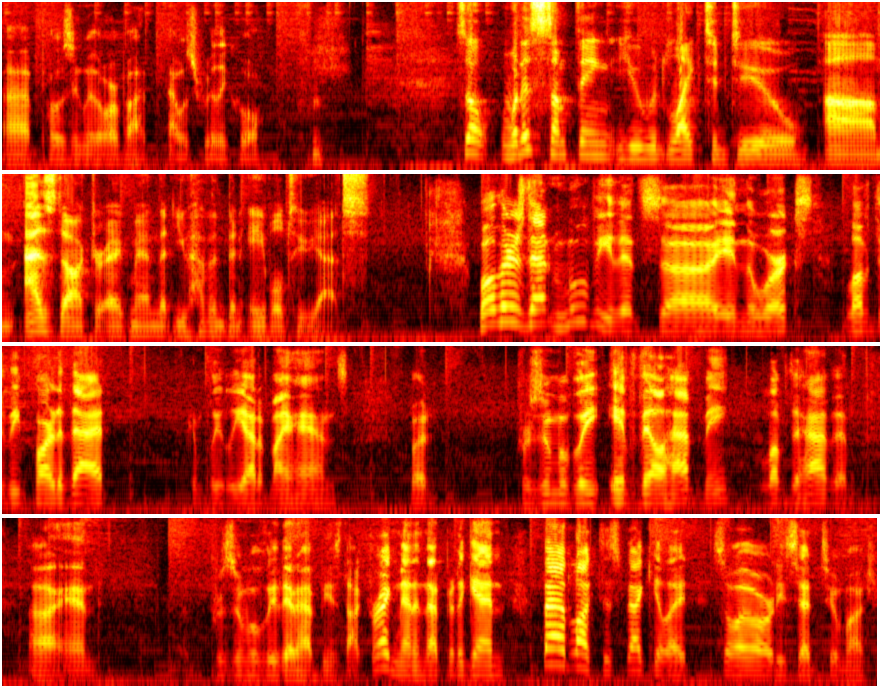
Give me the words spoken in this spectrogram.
uh, posing with Orbot. That was really cool. So, what is something you would like to do um, as Dr. Eggman that you haven't been able to yet? Well, there's that movie that's uh, in the works. Love to be part of that. Completely out of my hands, but presumably, if they'll have me, love to have them. Uh, and presumably they'd have me as Dr. Eggman in that. But again, bad luck to speculate, so I already said too much.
